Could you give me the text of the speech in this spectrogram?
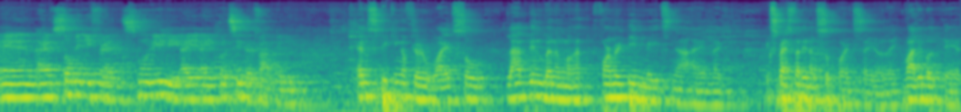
And I have so many friends who really I, I consider family. And speaking of your wife, so lahat din ba ng mga former teammates niya ay nag-express na rin ng support sa'yo? Like volleyball player?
